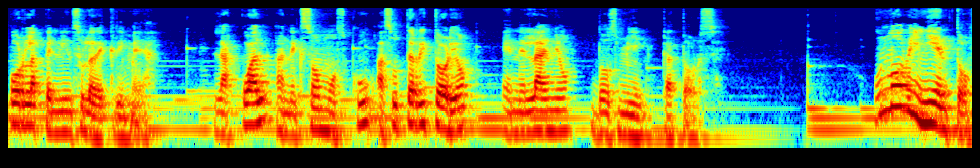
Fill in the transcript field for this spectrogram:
por la península de Crimea, la cual anexó Moscú a su territorio en el año 2014. Un movimiento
